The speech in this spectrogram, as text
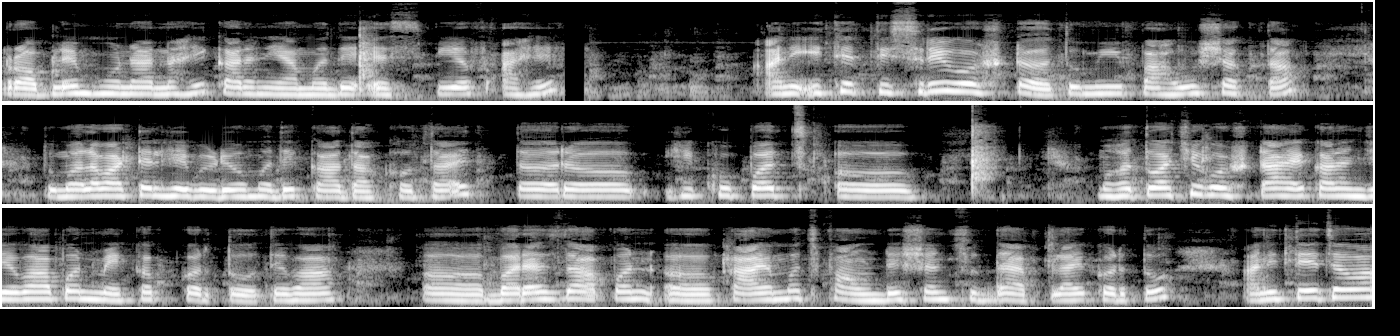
प्रॉब्लेम होणार नाही कारण यामध्ये एस पी एफ आहे. आणि इथे तिसरी गोष्ट तुम्ही पाहू शकता. तुम्हाला वाटेल हे व्हिडिओमध्ये का दाखवत आहेत तर ही खूपच महत्त्वाची गोष्ट आहे कारण जेव्हा आपण मेकअप करतो तेव्हा बऱ्याचदा आपण कायमच फाउंडेशनसुद्धा ॲप्लाय करतो. आणि ते जेव्हा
